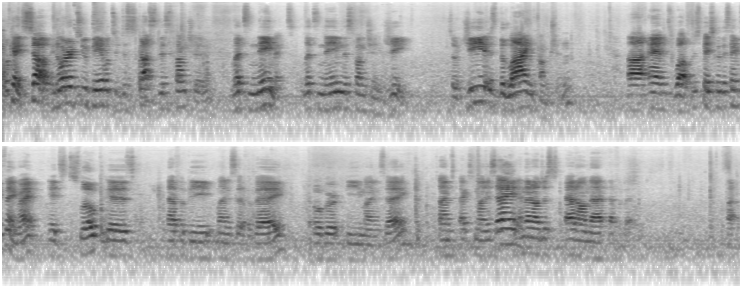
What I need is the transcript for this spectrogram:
Okay, so in order to be able to discuss this function, let's name it. Let's name this function g. So g is the line function. Uh, and, well, it's basically the same thing, right? Its slope is f of b minus f of a over b minus a times x minus a, and then I'll just add on that f of a. Alright.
